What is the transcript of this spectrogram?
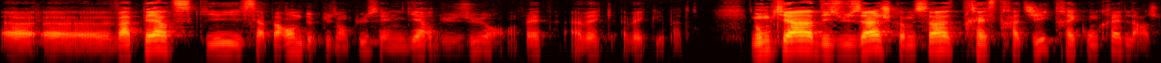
euh, euh, va perdre ce qui s'apparente de plus en plus à une guerre d'usure, en fait, avec, avec les patrons. Donc il y a des usages comme ça, très stratégiques, très concrets de l'argent.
